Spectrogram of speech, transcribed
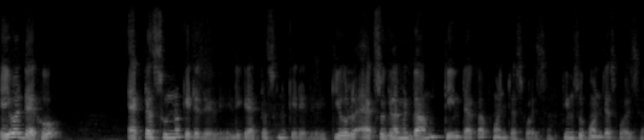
এইবার দেখো একটা শূন্য কেটে দেবে, এদিকে একটা শূন্য কেটে দেবে। কি হলো? একশো গ্রামের দাম তিন টাকা পঞ্চাশ পয়সা, তিনশো পঞ্চাশ পয়সা।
